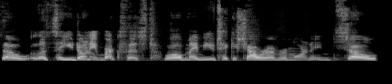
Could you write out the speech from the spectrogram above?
So let's say you don't eat breakfast. Well, maybe you take a shower every morning. So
